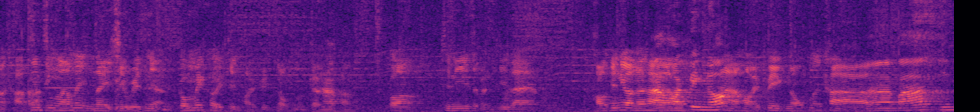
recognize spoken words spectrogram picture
นะครับ จริงๆแล้วในในชีวิตเนี่ยก็ไม่เคยกินหอยปีกนกเหมือนกันนะครับ ก็ที่นี่จะเป็นที่แรก ขอกินก่อนนะครับอะหอยปีกนกอะหอยปีกนกนะครับอ่าป๊าบกิน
